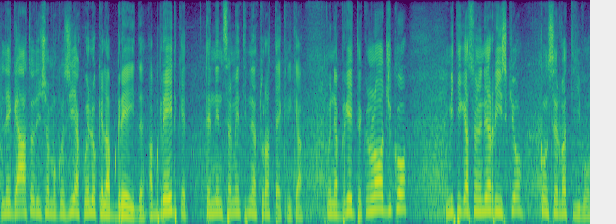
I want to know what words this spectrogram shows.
legato diciamo così, a quello che è l'upgrade, upgrade che è tendenzialmente di natura tecnica, quindi upgrade tecnologico, mitigazione del rischio, conservativo.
